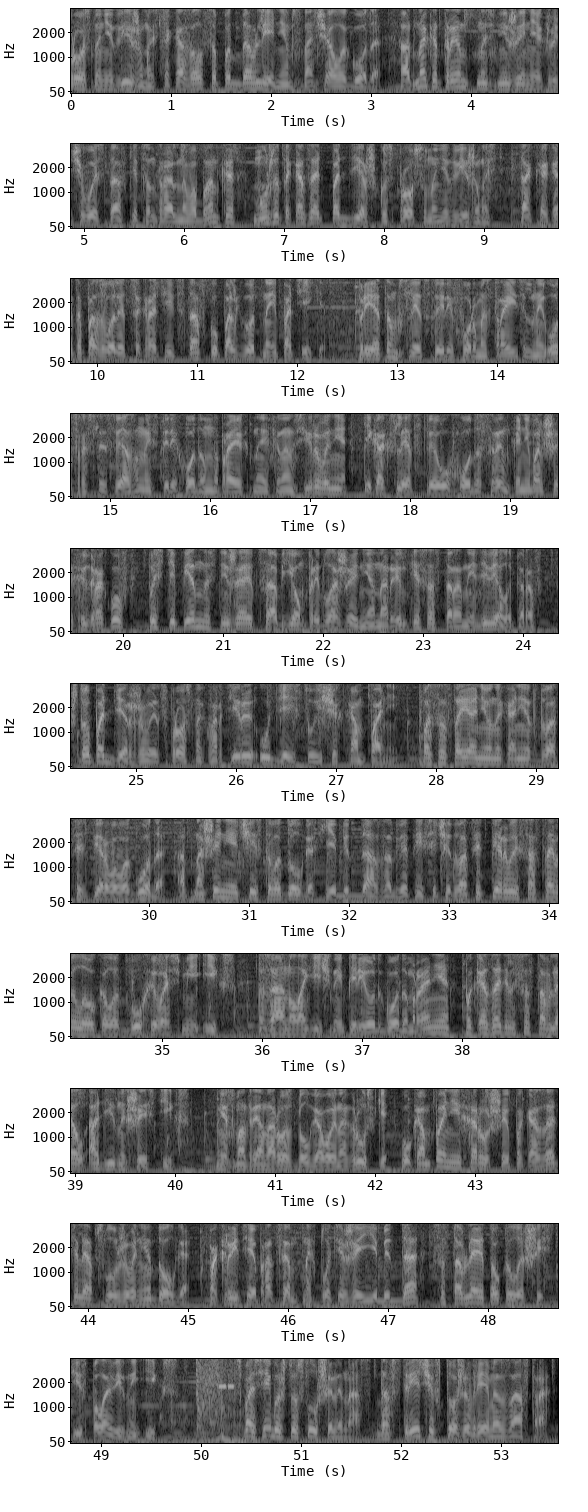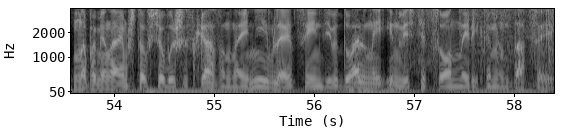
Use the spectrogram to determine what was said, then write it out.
Спрос на недвижимость оказался под давлением с начала года. Однако тренд на снижение ключевой ставки Центрального банка может оказать поддержку спросу на недвижимость, так как это позволит сократить ставку по льготной ипотеке. При этом, вследствие реформы строительной отрасли, связанной с переходом на проектное финансирование и как следствие ухода с рынка небольших игроков, постепенно снижается объем предложения на рынке со стороны девелоперов, что поддерживает спрос на квартиры у действующих компаний. По состоянию на конец 2021 года отношение чистого долга к EBITDA за 2021 составило около 2,8x. За аналогичный период годом ранее показатель составлял 1,6x. Несмотря на рост долговой нагрузки, у компании хорошие показатели обслуживания долга. Покрытие процентных платежей EBITDA составляет около 6,5x. Спасибо, что слушали нас. До встречи в то же время завтра. Напоминаем, что все вышесказанное не является индивидуальной инвестиционной рекомендацией.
